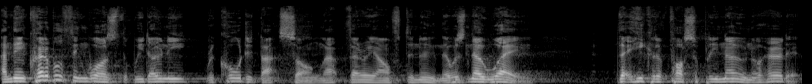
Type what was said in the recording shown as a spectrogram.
And the incredible thing was that we'd only recorded that song that very afternoon. There was no way that he could have possibly known or heard it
